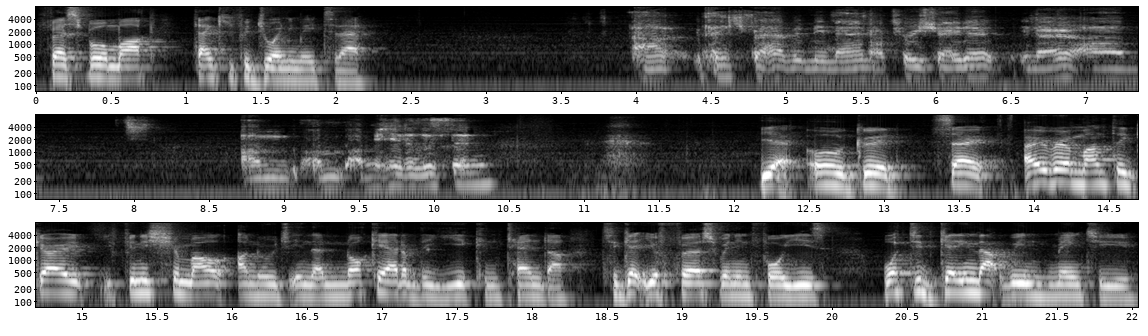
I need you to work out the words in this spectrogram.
First of all, Mark, thank you for joining me today. Uh, thank you for having me, man. I appreciate it. You know, um, I'm, I'm, I'm here to listen. Yeah, all good. So, over a month ago, you finished Shamal Anuj in the knockout of the year contender to get your first win in four years. What did getting that win mean to you?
